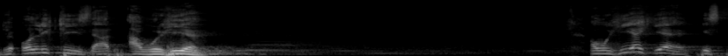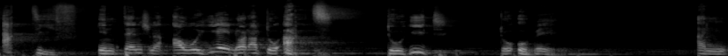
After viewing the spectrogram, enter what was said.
The only key is that I will hear. I will hear here is active, intentional. I will hear in order to act, to heed, to obey. And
